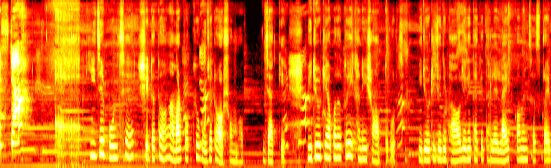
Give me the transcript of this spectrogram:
আচ্ছা। কী যে বলছে সেটা তো আমার পক্ষেও বোঝাটা অসম্ভব। যাকে ভিডিওটি আপাতত এখানেই সমাপ্ত করছি। ভিডিওটি যদি ভালো লেগে থাকে তাহলে লাইক, কমেন্ট, সাবস্ক্রাইব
